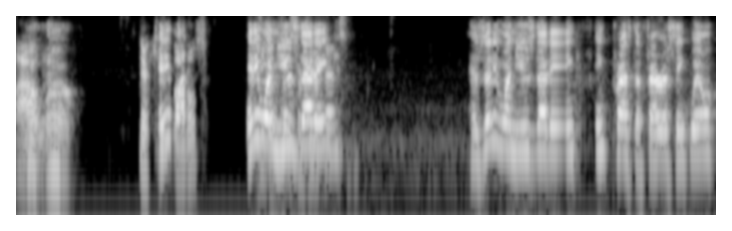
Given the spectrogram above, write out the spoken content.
Wow. Oh, wow. They're cute Anyone- bottles. Anyone Did you get those use that ink? Pens? Has anyone used that ink ink press, the Ferris ink wheel?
